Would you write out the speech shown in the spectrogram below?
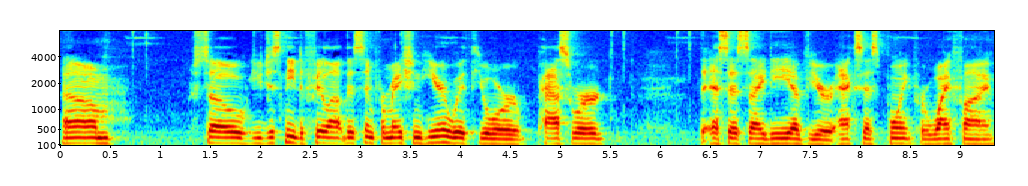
Um, so you just need to fill out this information here with your password, the SSID of your access point for Wi-Fi.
